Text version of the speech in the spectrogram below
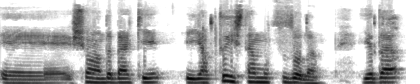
e, şu anda belki yaptığı işten mutsuz olan ya da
